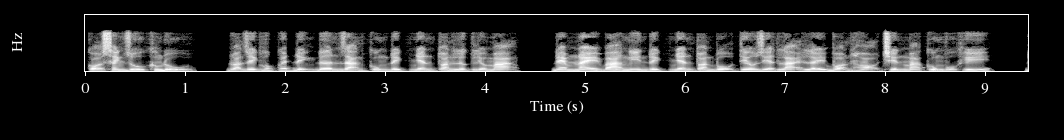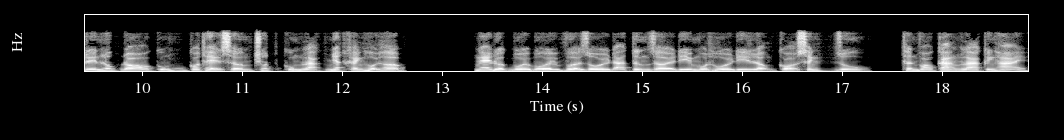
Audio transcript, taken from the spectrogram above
Cỏ xanh du không đủ, đoạn dịch húc quyết định đơn giản cùng địch nhân toàn lực liều mạng, đem này 3.000 địch nhân toàn bộ tiêu diệt lại lấy bọn họ chiến mã cùng vũ khí, đến lúc đó cũng có thể sớm chút cùng lạc nhất khánh hội hợp. Nghe được bối bối vừa rồi đã từng rời đi một hồi đi lộng cỏ xanh du, thân võ càng là kinh hãi,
